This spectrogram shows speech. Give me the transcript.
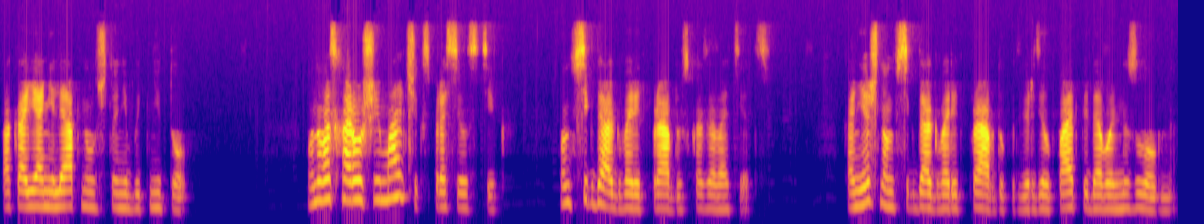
пока я не ляпнул что-нибудь не то. «Он у вас хороший мальчик?» — спросил Стик. «Он всегда говорит правду», — сказал отец. «Конечно, он всегда говорит правду», — подтвердил папе довольно злобно.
